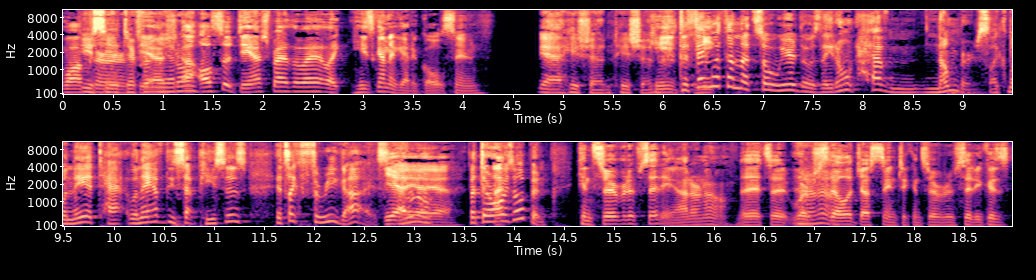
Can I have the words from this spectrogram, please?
Walker. you see it differently Dias. at all? Uh, also, Dias, by the way, like he's gonna get a goal soon. Yeah, he should. He should. He- the thing he- with them that's so weird though is they don't have numbers. Like when they attack, when they have these set pieces, it's like three guys. Yeah, I don't yeah, know. yeah. But they're always open. Conservative city. I don't know. It's a we're still adjusting to conservative city because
